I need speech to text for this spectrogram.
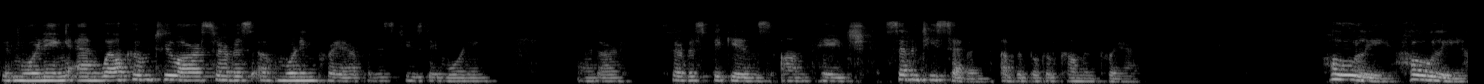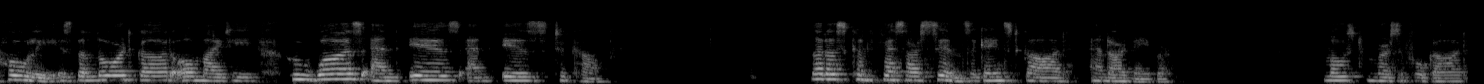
Good morning and welcome to our service of morning prayer for this Tuesday morning. And our service begins on page 77 of the Book of Common Prayer. Holy, holy, holy is the Lord God Almighty, who was and is and is to come. Let us confess our sins against God and our neighbor. Most merciful God,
